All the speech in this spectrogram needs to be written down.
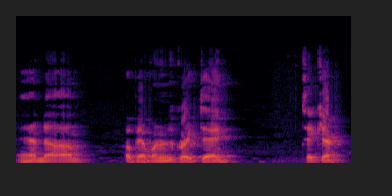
And um, hope everyone has a great day. Take care.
